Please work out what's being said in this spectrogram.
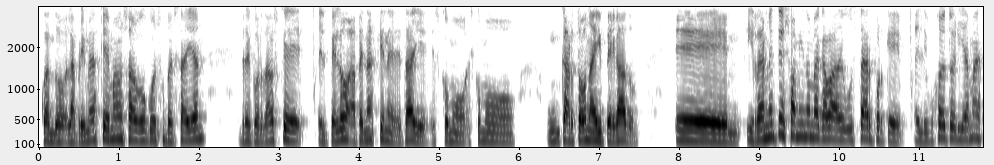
cuando la primera vez que llamamos algo con Super Saiyan, recordaos que el pelo apenas tiene detalle, es como, es como un cartón ahí pegado. Eh, y realmente eso a mí no me acaba de gustar porque el dibujo de Toriyama,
